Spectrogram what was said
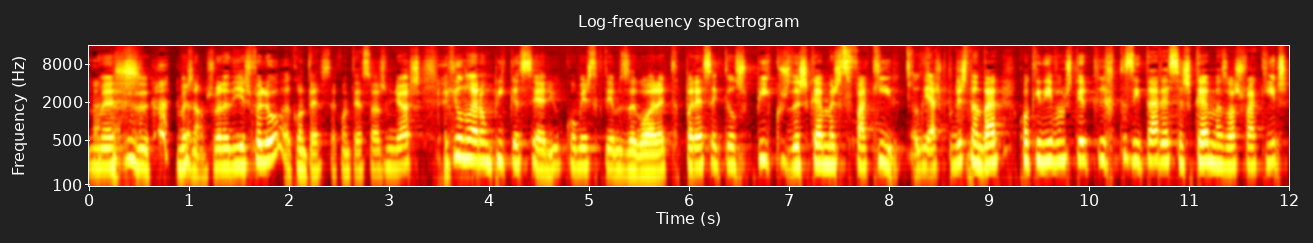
Mas, mas não, Joana Dias falhou, acontece, acontece aos melhores. Aquilo não era um pico a sério, como este que temos agora, que parece aqueles picos das camas de faquir. Aliás, por este andar, qualquer dia vamos ter que requisitar essas camas aos faquires,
